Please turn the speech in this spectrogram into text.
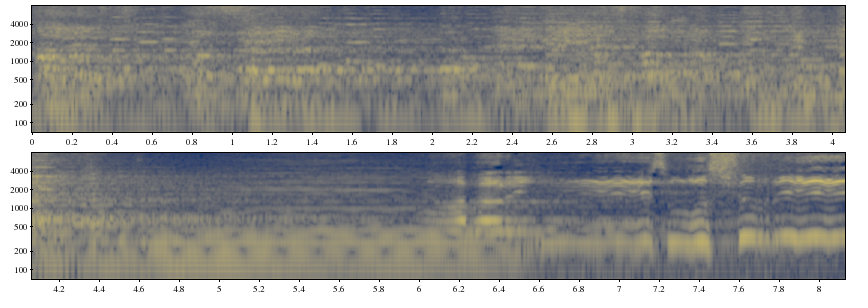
halt, was sehen, Elias kommt und ihm helfen. Aber Jesus schrie,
